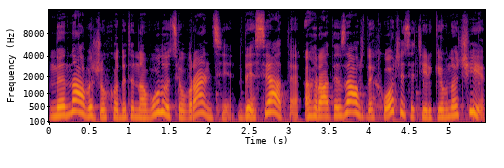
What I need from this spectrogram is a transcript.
ненавиджу ходити на вулицю вранці. Десяте, грати завжди хочеться тільки вночі.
